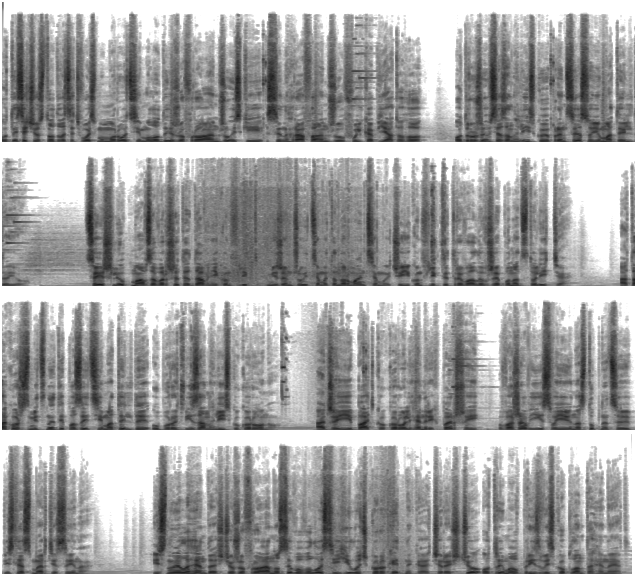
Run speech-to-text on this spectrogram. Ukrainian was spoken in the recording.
У 1128 році молодий Жофруа Анжуйський, син графа Анжу Фулька V, одружився з англійською принцесою Матильдою. Цей шлюб мав завершити давній конфлікт між анджуйцями та нормандцями, чиї конфлікти тривали вже понад століття, а також зміцнити позиції Матильди у боротьбі за англійську корону. Адже її батько, король Генріх І, вважав її своєю наступницею після смерті сина. Існує легенда, що Жофруа носив у волосі гілочку рокитника, через що отримав прізвисько Плантагенет.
